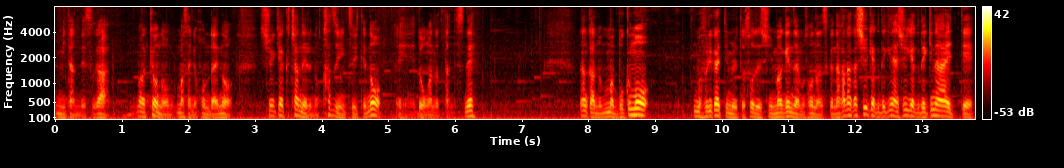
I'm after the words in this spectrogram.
見たんですが、まあ、今日のまさに本題の集客チャンネルの数についての、えー、動画だったんですね。なんかあの、まあ、僕も、まあ、振り返ってみるとそうですし今現在もそうなんですけどなかなか集客できない集客できないって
